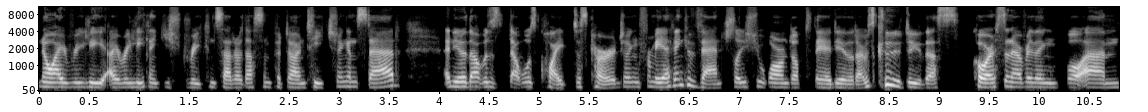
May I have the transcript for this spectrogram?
no, I really, I really think you should reconsider this and put down teaching instead. And you know, that was that was quite discouraging for me. I think eventually she warmed up to the idea that I was going to do this course and everything, but um,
